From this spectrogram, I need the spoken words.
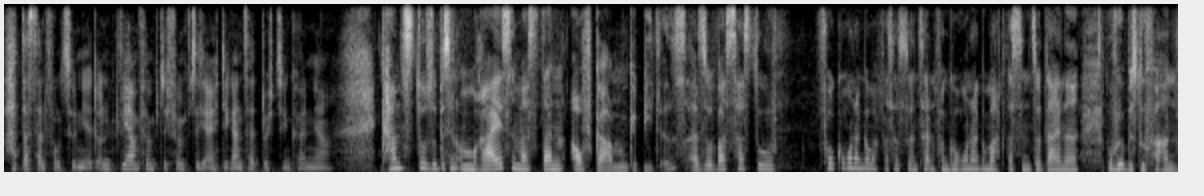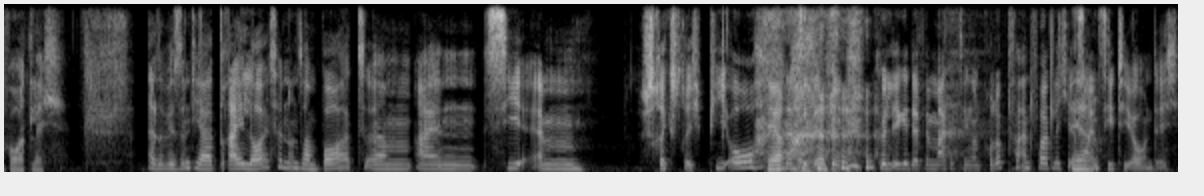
hat das dann funktioniert. Und wir haben 50-50 eigentlich die ganze Zeit durchziehen können, ja. Kannst du so ein bisschen umreißen, was dein Aufgabengebiet ist? Also was hast du vor Corona gemacht? Was hast du in Zeiten von Corona gemacht? Was sind so deine, wofür bist du verantwortlich? Also wir sind ja drei Leute in unserem Board. Ähm, ein CM Schrägstrich PO, ja. also der für, Kollege, der für Marketing und Produkt verantwortlich ist, ja. ein CTO und ich.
